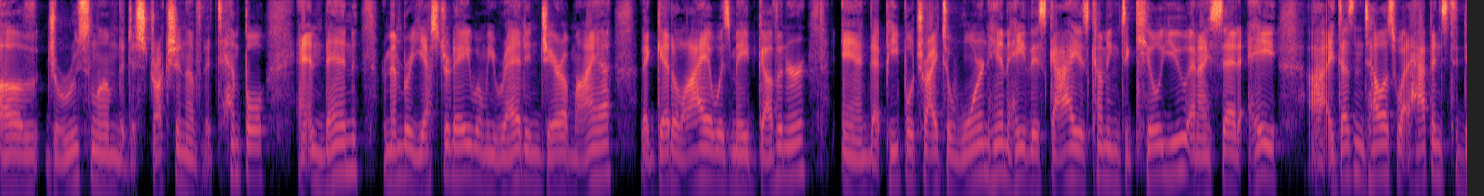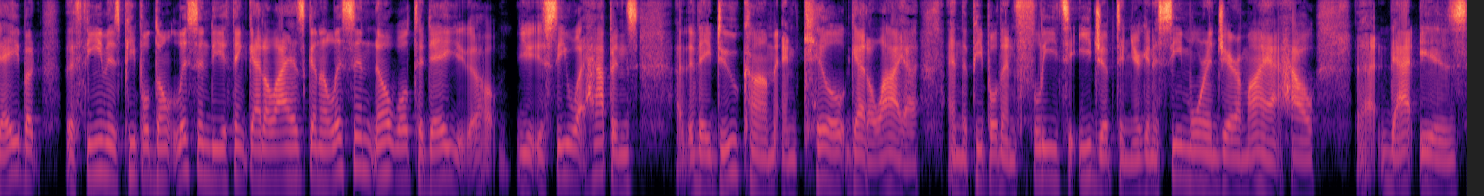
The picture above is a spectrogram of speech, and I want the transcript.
of Jerusalem, the destruction of the temple. And then remember yesterday when we read in Jeremiah that Gedaliah was made governor and that people tried to warn him, hey, this guy is coming to kill you. And I said, hey, uh, it doesn't tell us what happens today, but the theme is people don't listen. Do you think Gedaliah is going to listen? No, well, today you, uh, you, you see what happens. Uh, they do come and kill Gedaliah, and the people then flee to Egypt. And you're going to see more in Jeremiah how uh, that is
